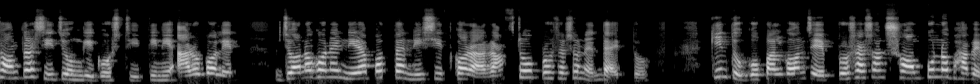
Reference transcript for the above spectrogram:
সন্ত্রাসী জঙ্গি গোষ্ঠী। তিনি আরও বলেন, জনগণের নিরাপত্তা নিশ্চিত করা রাষ্ট্র প্রশাসনের দায়িত্ব। কিন্তু গোপালগঞ্জে প্রশাসন সম্পূর্ণভাবে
